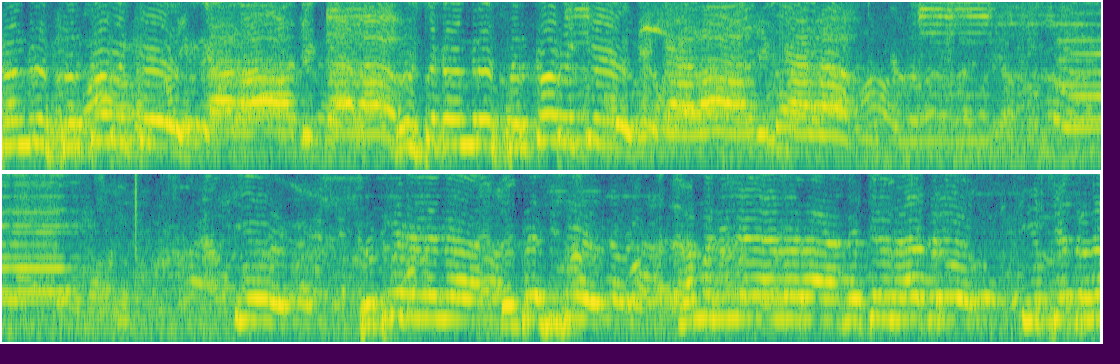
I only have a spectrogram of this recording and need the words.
ಕಾಂಗ್ರೆಸ್ ಸರ್ಕಾರಕ್ಕೆ. ಭ್ರಷ್ಟ ಕಾಂಗ್ರೆಸ್ ಸರ್ಕಾರಕ್ಕೆ. ಈ ಪ್ರತಿಭಟನೆಯನ್ನ ಉದ್ದೇಶಿಸಿ ನಮ್ಮ ನಿನ್ನೆಲ್ಲರ ನೆಚ್ಚಿನ ನಾಯಕರು ಈ ಕ್ಷೇತ್ರದ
